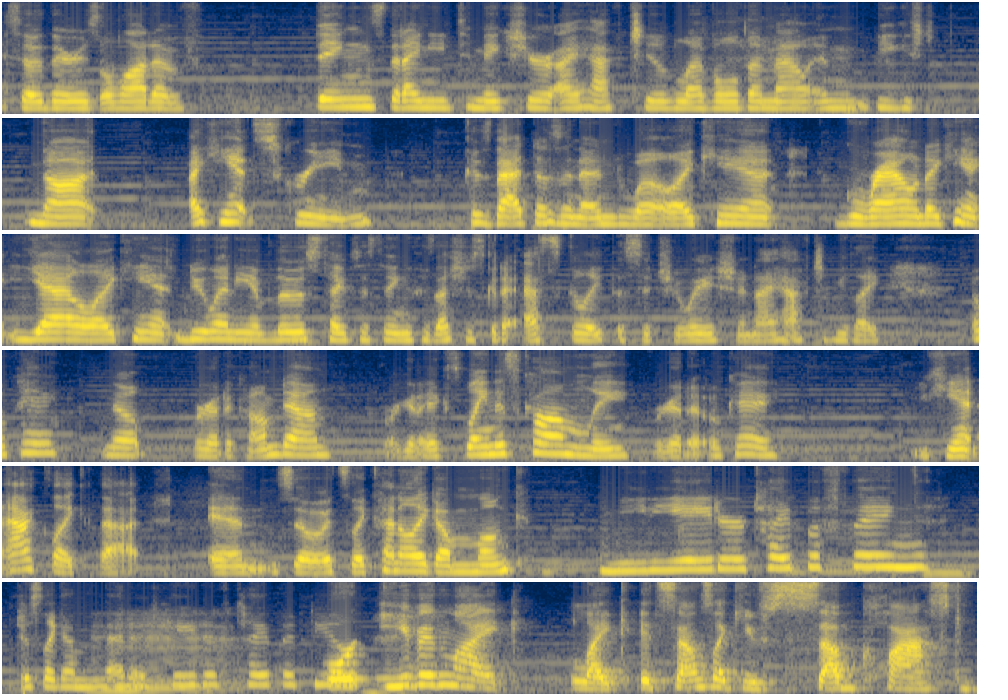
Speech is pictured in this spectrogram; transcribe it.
So there's a lot of things that I need to make sure I have to level them out and be not. I can't scream because that doesn't end well. I can't ground, I can't yell, I can't do any of those types of things because that's just going to escalate the situation. I have to be like, okay, nope, we're going to calm down. We're going to explain this calmly. We're going to, okay, you can't act like that. And so it's like kind of like a monk mediator type of thing, mm. just like a meditative mm. type of deal. or even like like it sounds like you've subclassed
